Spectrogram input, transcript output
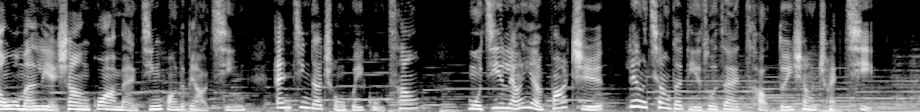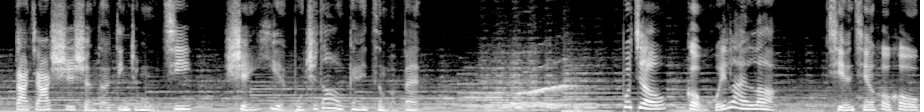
动物们脸上挂满惊慌的表情，安静地重回谷仓。母鸡两眼发直，踉跄地跌坐在草堆上喘气。大家失神地盯着母鸡，谁也不知道该怎么办。不久，狗回来了，前前后后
